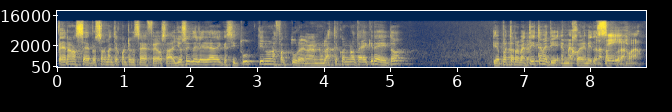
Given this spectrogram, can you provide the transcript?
Pero no sé, personalmente encuentro que se ve feo. O sea, yo soy de la idea de que si tú tienes una factura y la anulaste con nota de crédito y después te arrepentiste, metí- es mejor emitir una Sí. factura nueva.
